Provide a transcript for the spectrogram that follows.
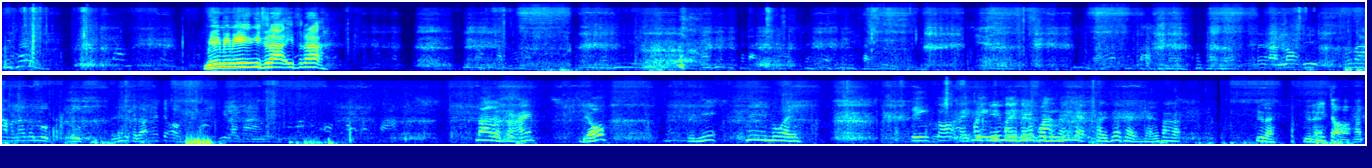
ไม่ใช่ มีมีมีอิสระอิสระไม่ทันลอกพี่ข้างหน้ามันน่าจะหลุดหลุดไอ้นี่ไปแล้วน่าจะออกที่เรามาหน้าจะสาย เดี๋ยว อย่างนี้พี่หน่วยจริงก็ไอ้เมื่อจริกี้งไปมีพี่คนหนึงที่ใส่เสื้อแขนแขนสั้นอะชื่ออะไรอยู่ไหนพี่ต่อครับ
